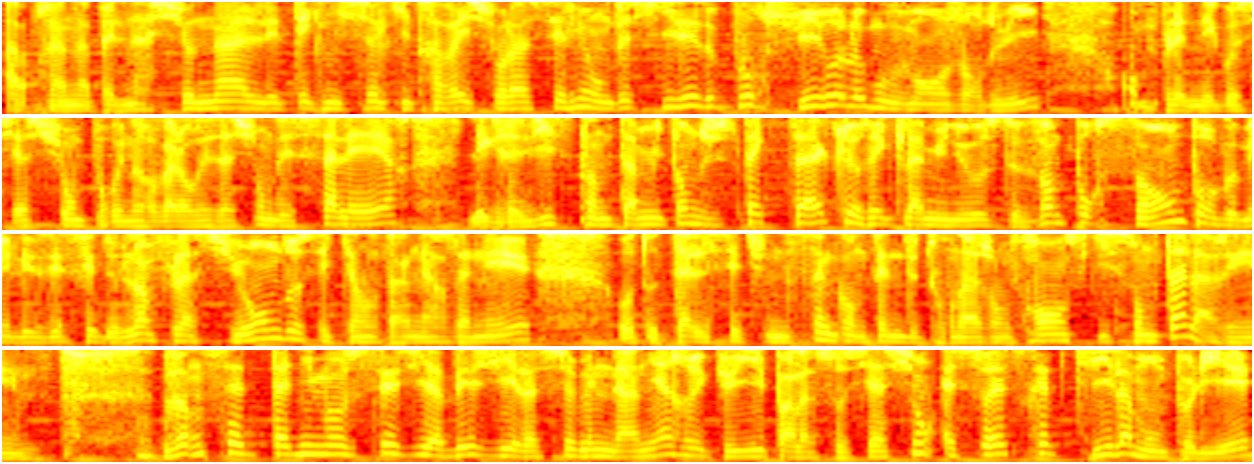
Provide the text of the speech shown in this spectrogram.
Après un appel national, les techniciens qui travaillent sur la série ont décidé de poursuivre le mouvement aujourd'hui. En pleine négociation pour une revalorisation des salaires, les grévistes intermittents du spectacle réclament une hausse de 20% pour gommer les effets de l'inflation de ces 15 dernières années. Au total, c'est une cinquantaine de tournages en France qui sont à l'arrêt. 27 animaux saisis à Béziers la semaine dernière, recueillis par l'association SOS Reptiles à Montpellier.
